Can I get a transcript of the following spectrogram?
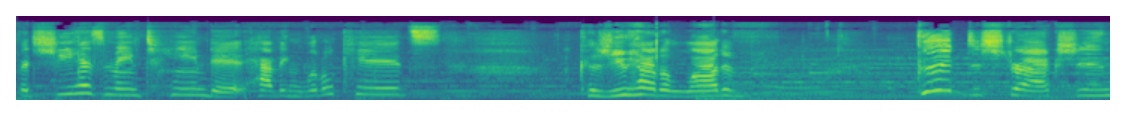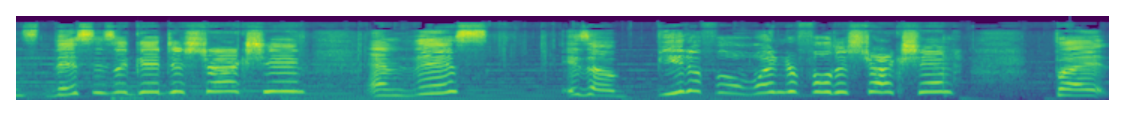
But she has maintained it, having little kids, because you had a lot of good distractions. This is a good distraction, and this is a beautiful, wonderful distraction, but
